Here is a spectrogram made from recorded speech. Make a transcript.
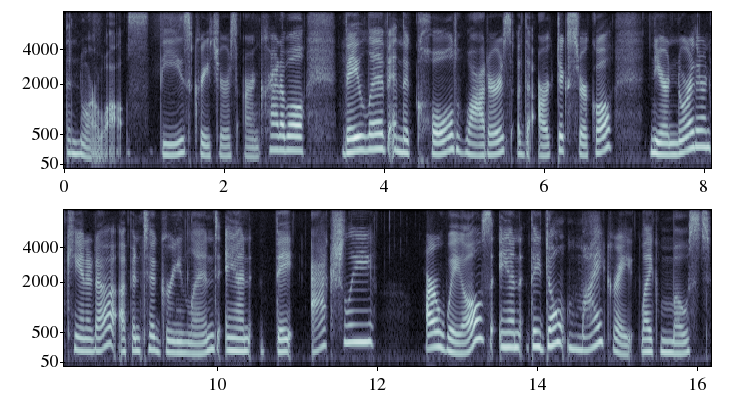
the narwhals. These creatures are incredible. They live in the cold waters of the Arctic Circle near northern Canada up into Greenland, and they actually are whales and they don't migrate like most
